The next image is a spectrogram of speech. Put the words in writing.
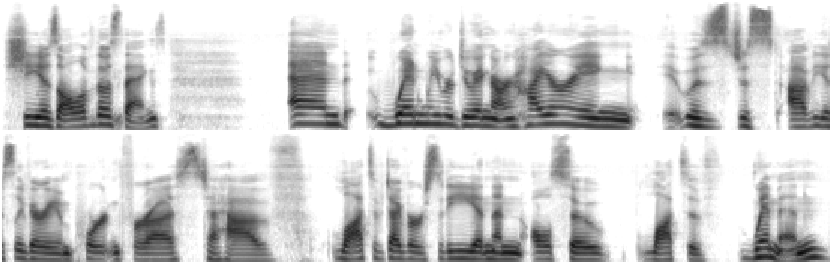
she is all of those things. And when we were doing our hiring, it was just obviously very important for us to have lots of diversity and then also lots of women,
